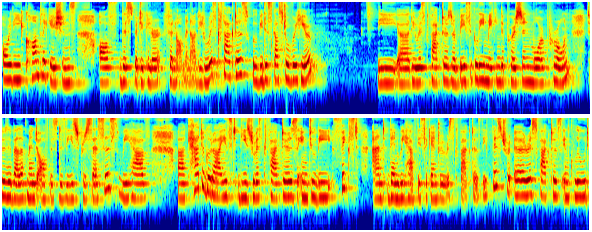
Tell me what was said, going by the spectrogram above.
or the complications of this particular phenomena. The risk factors will be discussed over here. The, uh, the risk factors are basically making the person more prone to development of this disease processes. We have uh, categorized these risk factors into the fixed and then we have the secondary risk factors. The first uh, risk factors include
